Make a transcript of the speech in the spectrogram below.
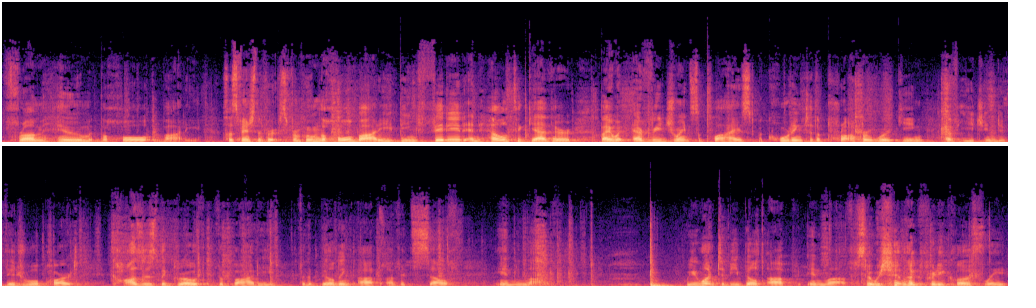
From whom the whole body. So let's finish the verse. From whom the whole body, being fitted and held together by what every joint supplies, according to the proper working of each individual part, causes the growth of the body for the building up of itself in love. We want to be built up in love, so we should look pretty closely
